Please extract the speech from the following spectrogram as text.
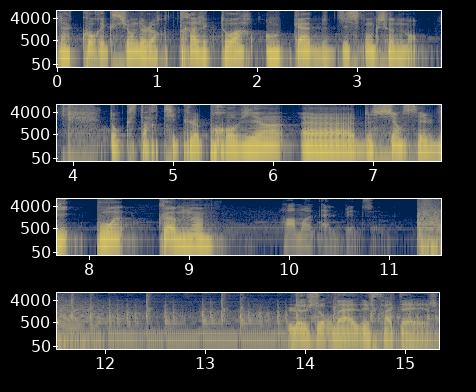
la correction de leur trajectoire en cas de dysfonctionnement. Donc cet article provient euh, de scienceetvie.com. Le journal des stratèges.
